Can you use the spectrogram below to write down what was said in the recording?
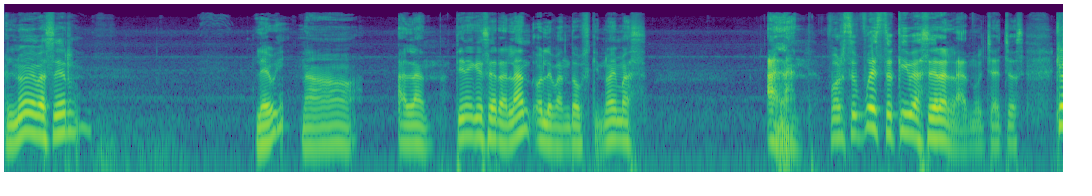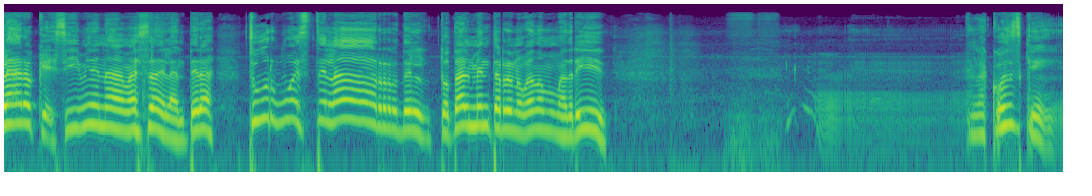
El 9 va a ser. ¿Lewy? No. Alan. Tiene que ser Alan o Lewandowski. No hay más. Alan. Por supuesto que iba a ser Alan, muchachos. Claro que sí. Miren nada más esa delantera turbo estelar del totalmente renovado Madrid. La cosa es que...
